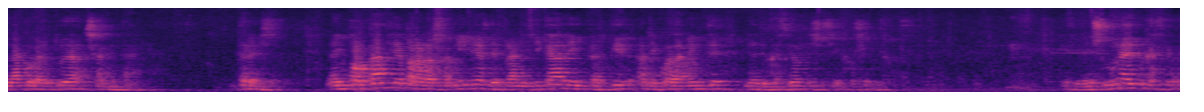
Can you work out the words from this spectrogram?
la cobertura sanitaria. Tres, la importancia para las familias de planificar e invertir adecuadamente la educación de sus hijos e hijas. Es decir, es una educación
